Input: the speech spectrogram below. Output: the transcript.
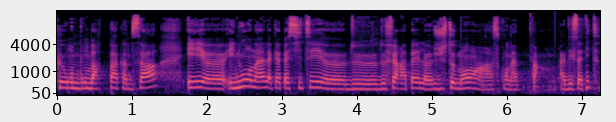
qu'on ne bombarde pas comme ça. Et, et nous, on a la capacité de, faire appel justement à ce qu'on a, à des satellites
